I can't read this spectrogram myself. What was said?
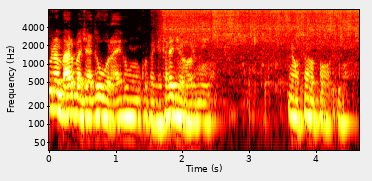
una barba già dura eh, comunque perché tre giorni non sono pochi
